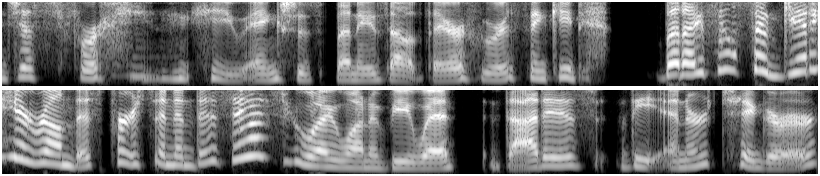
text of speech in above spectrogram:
just for you anxious bunnies out there who are thinking, but I feel so giddy around this person and this is who I want to be with, that is the inner Tigger.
